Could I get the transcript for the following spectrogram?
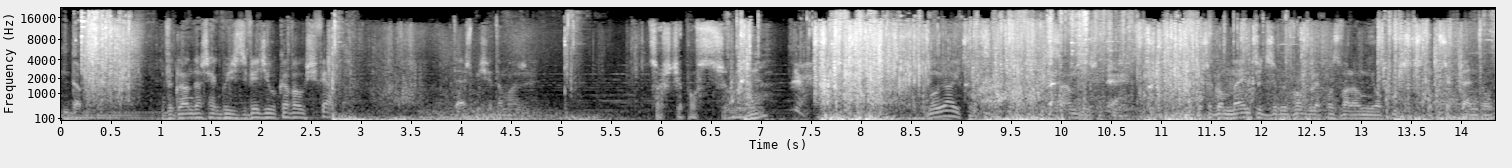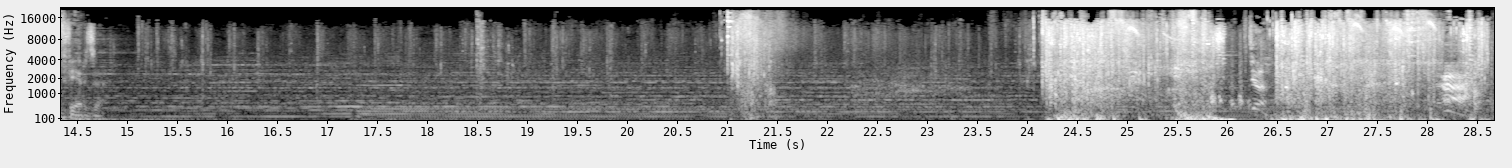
Dobrze. Wyglądasz, jakbyś zwiedził kawał świata. Też mi się to marzy. Coś cię powstrzymuje? Mój ojciec. Sam wiesz, gdzie jest. Muszę go męczyć, żeby w ogóle pozwalał mi opuścić tę przeklętą twierdzę. Ah!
